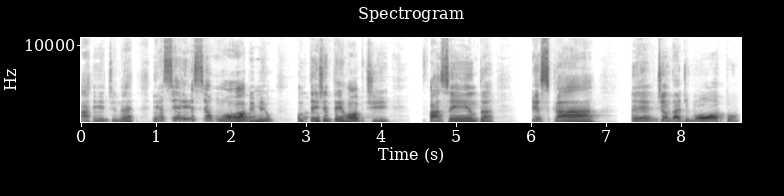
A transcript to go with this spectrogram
na rede, né? Esse, é, esse é um hobby meu. Como tem gente que tem hobby de fazenda, pescar, né? de andar de moto,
